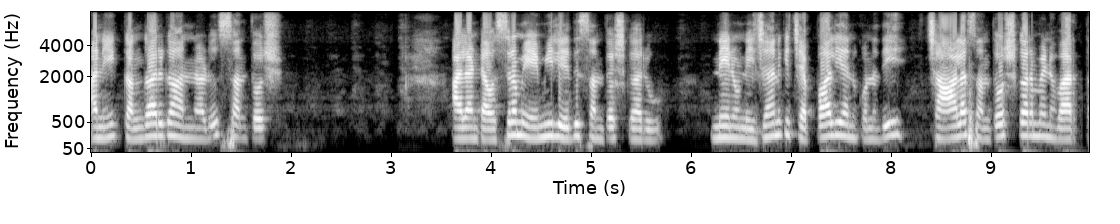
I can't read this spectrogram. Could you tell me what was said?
అని కంగారుగా అన్నాడు సంతోష్. అలాంటి అవసరం ఏమీ లేదు సంతోష్ గారు. నేను నిజానికి చెప్పాలి అనుకున్నది చాలా సంతోషకరమైన వార్త.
